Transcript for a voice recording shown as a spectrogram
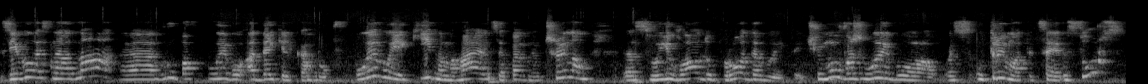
з'явилась не одна е, група впливу, а декілька груп впливу, які намагаються певним чином е, свою владу продавити. Чому важливо ось утримати цей ресурс?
